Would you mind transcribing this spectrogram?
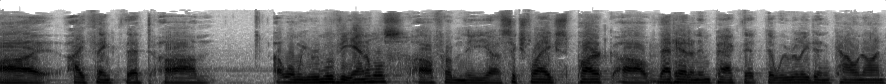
Uh, I think that um, uh, when we removed the animals uh, from the Six Flags Park, that had an impact that, that we really didn't count on.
